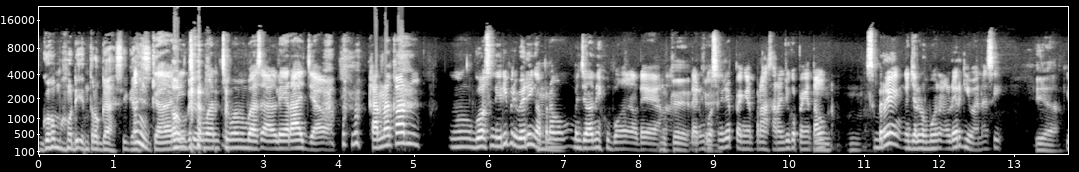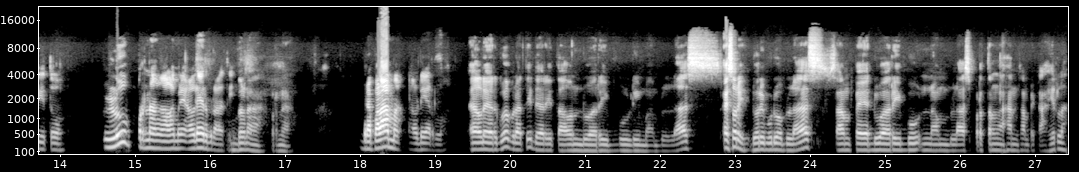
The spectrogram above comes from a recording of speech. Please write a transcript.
gua mau diinterogasi guys. Enggak, Oh, ini cuman cuma membahas LDR aja. Karena kan gue sendiri pribadi nggak Hmm. pernah menjalani hubungan LDR. Oke, Dan oke. gue sendiri pengen penasaran juga pengen tahu Hmm, hmm, sebenarnya ngejalin hubungan LDR gimana sih Iya, gitu. Lu pernah ngalamin LDR berarti? pernah, pernah. Berapa lama LDR lu? LDR gue berarti dari tahun 2015, eh sorry, 2012 sampai 2016 pertengahan sampai akhir lah.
